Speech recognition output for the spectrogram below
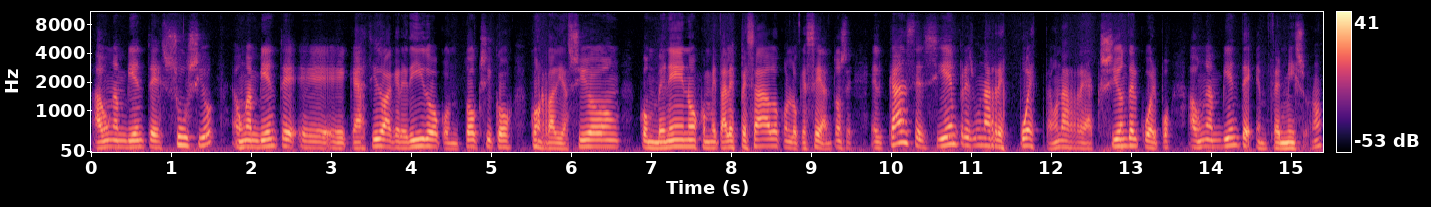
a un ambiente sucio, a un ambiente eh, eh, que ha sido agredido con tóxicos, con radiación, con venenos, con metales pesados, con lo que sea. Entonces, el cáncer siempre es una respuesta, una reacción del cuerpo a un ambiente enfermizo. ¿no?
